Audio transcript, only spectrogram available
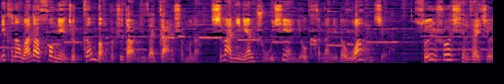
你可能玩到后面就根本不知道你在干什么呢，起码你连主线有可能你都忘记了。所以说，现在就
